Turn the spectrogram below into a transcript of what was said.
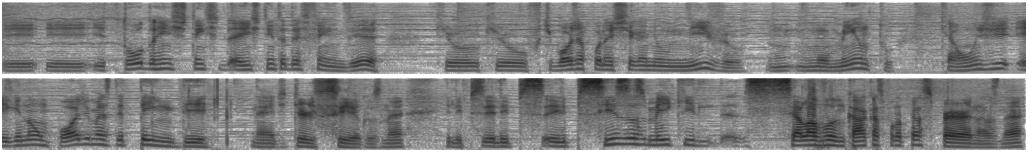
e, e, e, todo a gente, tenta, a gente tenta defender que o, que o futebol japonês chega em um nível, um, um momento que é onde ele não pode mais depender né, de terceiros, né? Ele, ele, ele precisa meio que se alavancar com as próprias pernas, né?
